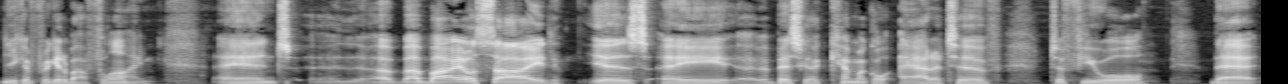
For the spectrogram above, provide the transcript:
you can forget about flying. And a, a biocide is a basically a chemical additive to fuel that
